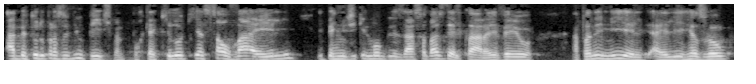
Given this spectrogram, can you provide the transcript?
a abertura do processo de impeachment, porque aquilo que ia salvar ele e permitir que ele mobilizasse a base dele. Claro, aí veio a pandemia, ele, aí ele resolveu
